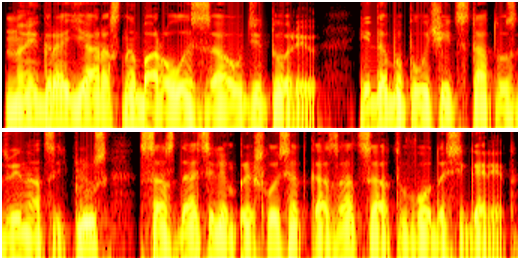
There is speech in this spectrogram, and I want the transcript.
Но игра яростно боролась за аудиторию, и дабы получить статус 12+, создателям пришлось отказаться от ввода сигарет.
